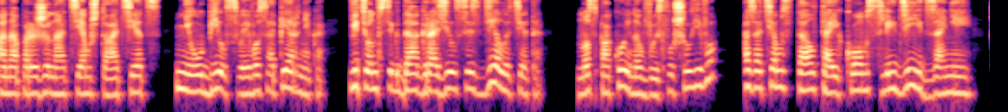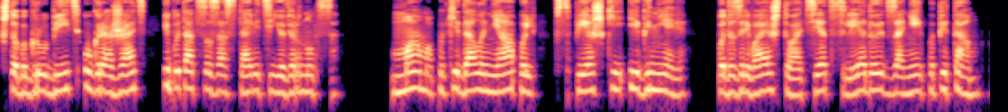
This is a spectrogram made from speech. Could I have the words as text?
Она поражена тем, что отец не убил своего соперника, ведь он всегда грозился сделать это, но спокойно выслушал его, а затем стал тайком следить за ней, чтобы грубить, угрожать и пытаться заставить ее вернуться. Мама покидала Неаполь в спешке и гневе, подозревая, что отец следует за ней по пятам.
